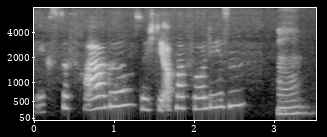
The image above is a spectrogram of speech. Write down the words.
Nächste Frage, soll ich die auch mal vorlesen? Mhm.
